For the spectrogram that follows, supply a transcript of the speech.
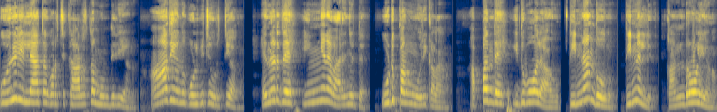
കുരുവില്ലാത്ത കുറച്ച് കറുത്ത മുന്തിരിയാണ്. ആദ്യം ഒന്ന് കുളിപ്പിച്ച് വൃത്തിയാക്കണം എന്നിട്ട് ദേ ഇങ്ങനെ വരഞ്ഞിട്ട് ഉടുപ്പങ്ങ് ഊരിക്കളയണം. അപ്പം ദേ ഇതുപോലെ ആകും. തിന്നാൻ തോന്നും. തിന്നൽ കൺട്രോൾ ചെയ്യണം.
